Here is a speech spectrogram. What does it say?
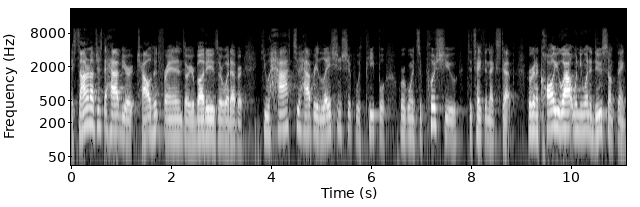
It's not enough just to have your childhood friends or your buddies or whatever. You have to have relationship with people who are going to push you to take the next step. Who are going to call you out when you want to do something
